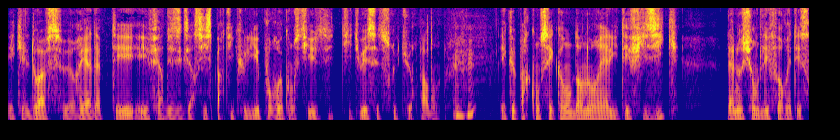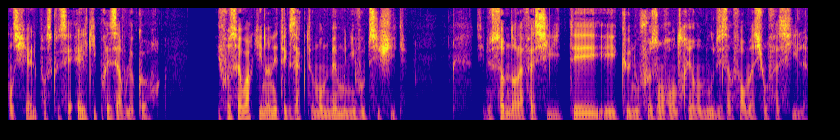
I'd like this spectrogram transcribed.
et qu'elles doivent se réadapter et faire des exercices particuliers pour reconstituer cette structure, pardon. Mhm. Et que par conséquent, dans nos réalités physiques, la notion de l'effort est essentielle parce que c'est elle qui préserve le corps. Il faut savoir qu'il en est exactement de même au niveau psychique. Si nous sommes dans la facilité et que nous faisons rentrer en nous des informations faciles,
